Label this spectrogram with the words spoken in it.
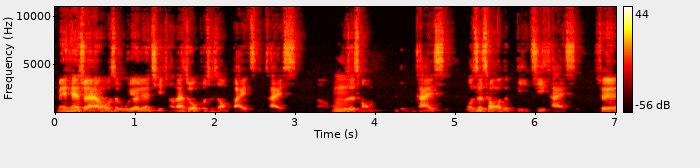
每天虽然我是五六点起床，但是我不是从白纸开始啊，我不是从零开始，我是从我的笔记开始。所以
